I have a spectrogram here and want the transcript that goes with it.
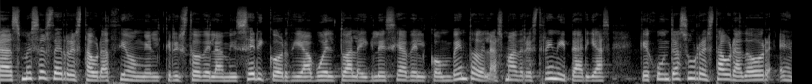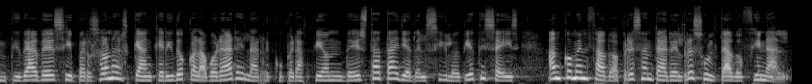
Tras meses de restauración, el Cristo de la Misericordia ha vuelto a la iglesia del Convento de las Madres Trinitarias, que junto a su restaurador, entidades y personas que han querido colaborar en la recuperación de esta talla del siglo XVI, han comenzado a presentar el resultado final.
